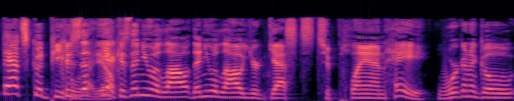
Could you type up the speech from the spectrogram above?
that's good people. Because right yeah, because then you allow then you allow your guests to plan. Hey, we're gonna go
